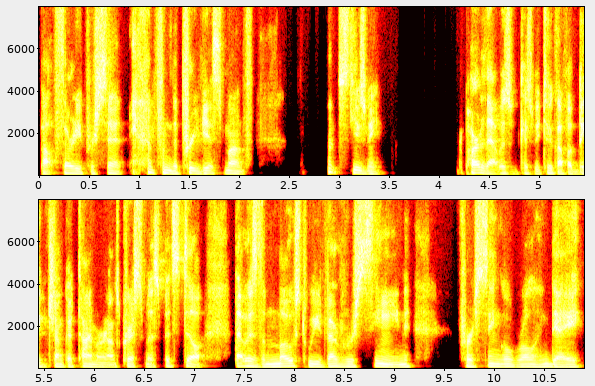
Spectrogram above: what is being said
about 30% from the previous month. Excuse me. Part of that was because we took off a big chunk of time around Christmas, but still, that was the most we've ever seen for a single rolling day,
